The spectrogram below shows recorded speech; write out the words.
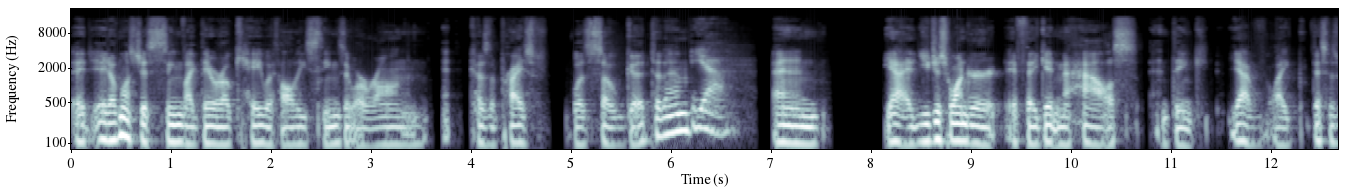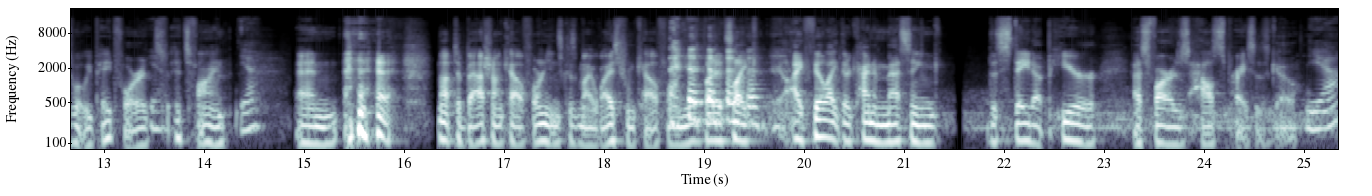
it it almost just seemed like they were okay with all these things that were wrong because the price was so good to them. Yeah. And yeah, you just wonder if they get in a house and think, yeah, like this is what we paid for. It's Yeah. it's fine. Yeah. And not to bash on Californians because my wife's from California, but it's like I feel like they're kind of messing the state up here as far as house prices go. Yeah.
